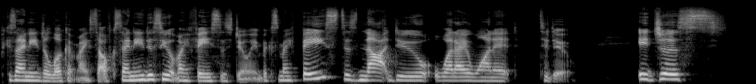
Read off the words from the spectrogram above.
because I need to look at myself because I need to see what my face is doing because my face does not do what I want it to do it just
